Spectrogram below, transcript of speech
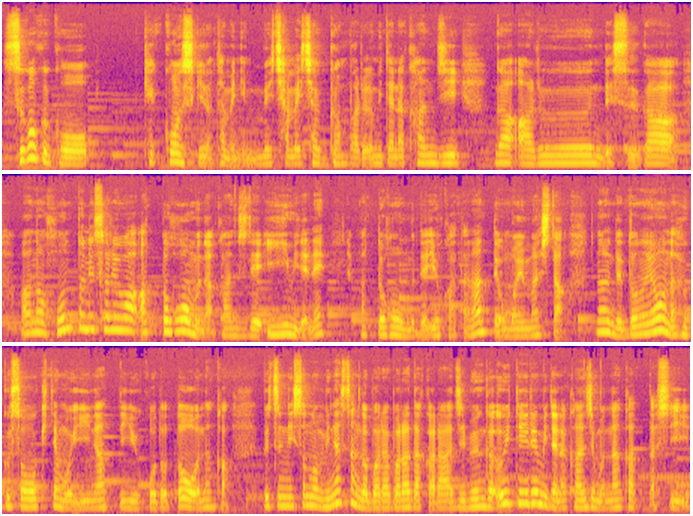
すごくこう結婚式のためにめちゃめちゃ頑張るみたいな感じがあるんですがあの本当にそれはアットホームな感じでいい意味でねアットホームで良かったなって思いました。なのでどのような服装を着てもいいなっていうこととなんか別にその皆さんがバラバラだから自分が浮いているみたいな感じもなかったし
